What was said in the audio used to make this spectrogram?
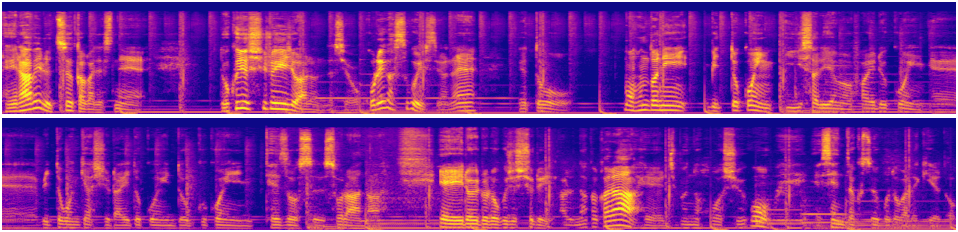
選べる通貨がですね、60種類以上あるんですよ。これがすごいですよね。えっと、もう本当にビットコイン、イーサリアム、ファイルコイン、えービットコインキャッシュ、ライトコイン、ドッグコイン、テゾス、ソラーナ、えー、いろいろ60種類ある中から、えー、自分の報酬を選択することができると。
